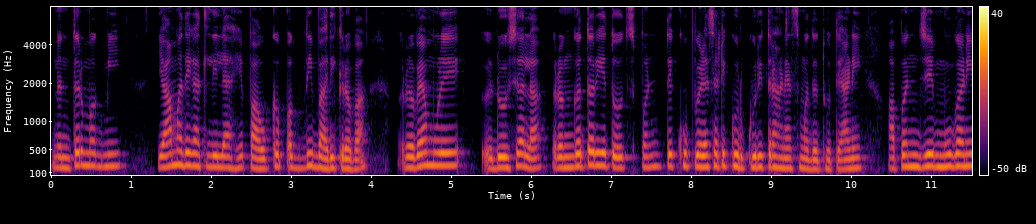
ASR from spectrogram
नंतर मग मी यामध्ये घातलेलं आहे पाव कप अगदी बारीक रवा. रव्यामुळे डोश्याला रंग तर येतोच पण ते खूप वेळासाठी कुरकुरीत राहण्यास मदत होते. आणि आपण जे मूग आणि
